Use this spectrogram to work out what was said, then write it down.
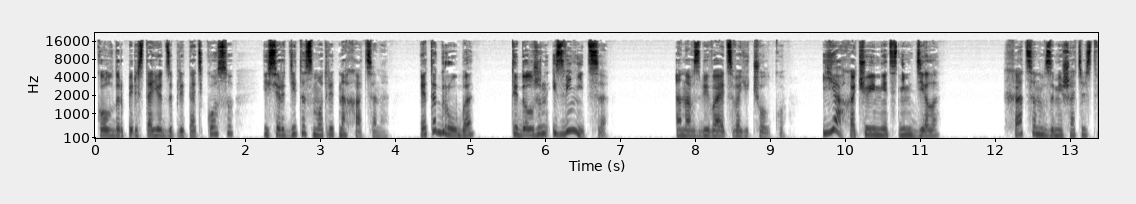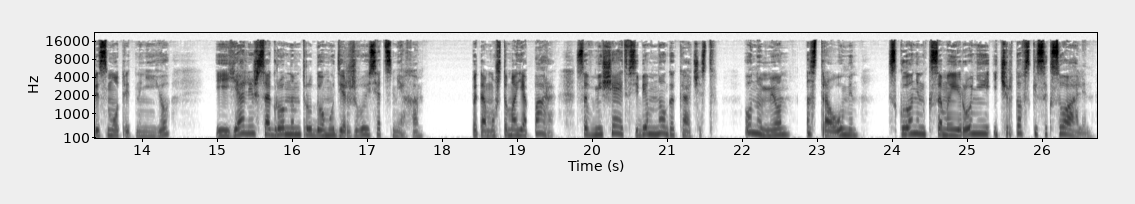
Колдер перестает заплетать косу и сердито смотрит на Хадсона. «Это грубо. Ты должен извиниться». Она взбивает свою челку. Я хочу иметь с ним дело». Хадсон в замешательстве смотрит на нее, и я лишь с огромным трудом удерживаюсь от смеха. Потому что моя пара совмещает в себе много качеств. Он умен, остроумен, склонен к самоиронии и чертовски сексуален.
